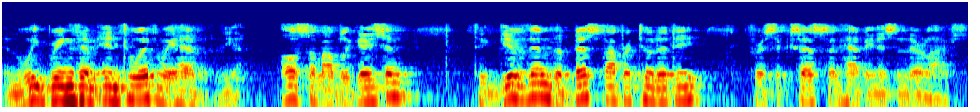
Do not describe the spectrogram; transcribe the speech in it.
and we bring them into it, and we have the awesome obligation to give them the best opportunity for success and happiness in their lives.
